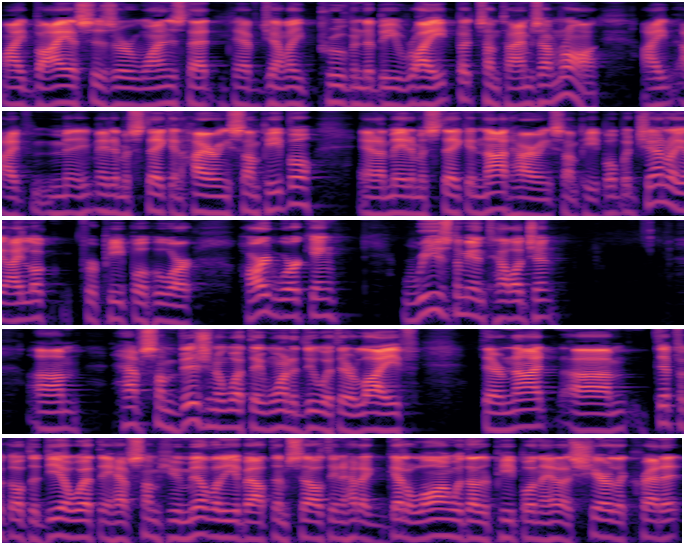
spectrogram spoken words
my biases are ones that have generally proven to be right, but sometimes I'm wrong. I, have made a mistake in hiring some people, and I made a mistake in not hiring some people. But generally, I look for people who are hardworking, reasonably intelligent, um, have some vision of what they want to do with their life. They're not um, difficult to deal with. They have some humility about themselves. They know how to get along with other people, and they know how to share the credit.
